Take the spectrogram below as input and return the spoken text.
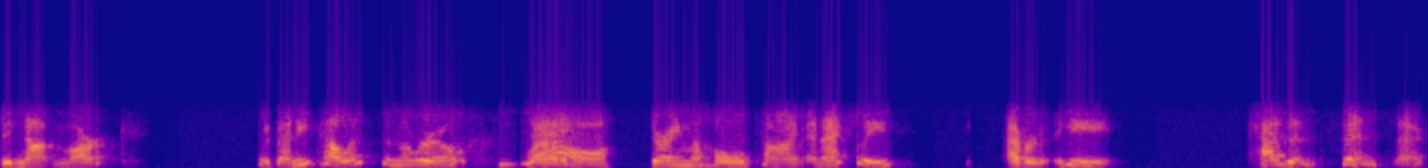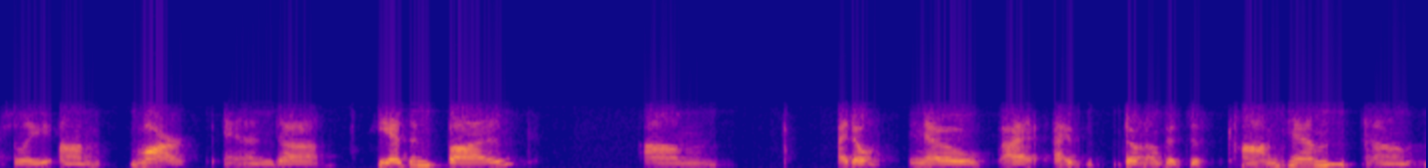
did not mark with any pellets in the room. Wow. During the whole time, and actually, ever he hasn't since actually um, marked, and uh, he hasn't buzzed. Um, I don't know. I I don't know if it just calmed him, um,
